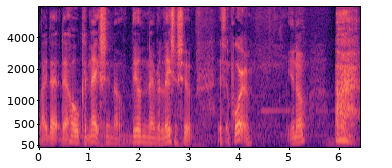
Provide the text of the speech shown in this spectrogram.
Like that, that whole connection of building that relationship. It's important, you know.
